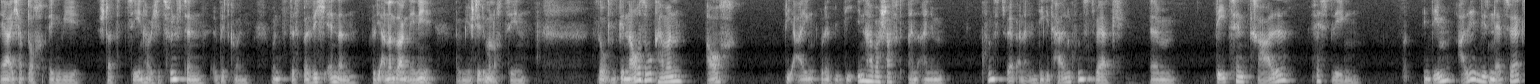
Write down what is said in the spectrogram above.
ja, ich habe doch irgendwie statt 10 habe ich jetzt 15 Bitcoin und das bei sich ändern, weil die anderen sagen, nee, nee, bei mir steht immer noch 10. So, und genauso kann man auch die Eigen oder die Inhaberschaft an einem Kunstwerk, an einem digitalen Kunstwerk ähm, dezentral festlegen, indem alle in diesem Netzwerk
